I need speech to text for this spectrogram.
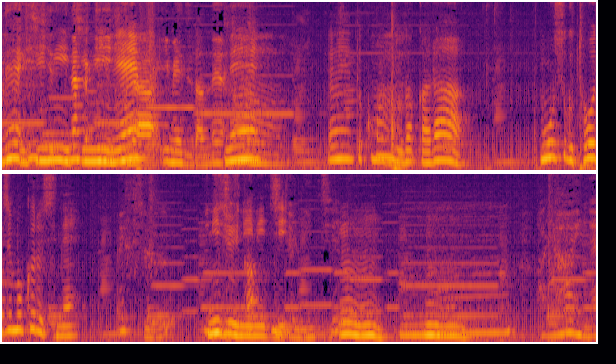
ね1212なんかいい日ねなイメージだね。ねえー、と今度だから、もうすぐ冬至も来るしね。うんいつ22日。22日うんうんうんうん。早いね。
